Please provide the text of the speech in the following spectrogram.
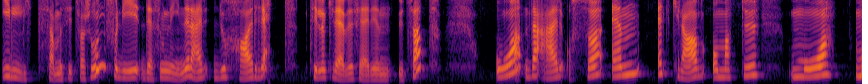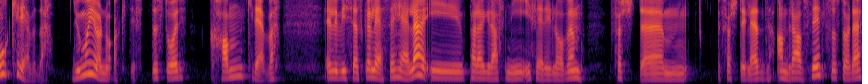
i litt samme situasjon, fordi det som ligner er du har rett til å kreve ferien utsatt. Og det er også en, et krav om at du må, må kreve det. Du må gjøre noe aktivt. Det står kan kreve eller hvis jeg skal lese hele, i paragraf 9 i ferieloven, første, mm, første ledd, andre avsnitt, så står det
